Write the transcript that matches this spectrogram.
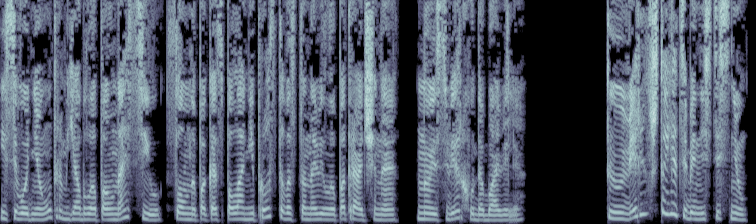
и сегодня утром я была полна сил, словно пока спала не просто восстановила потраченное, но и сверху добавили. «Ты уверен, что я тебя не стесню?»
